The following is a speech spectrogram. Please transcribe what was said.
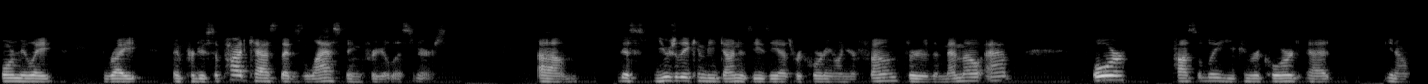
formulate, write, and produce a podcast that is lasting for your listeners. Um, this usually can be done as easy as recording on your phone through the Memo app, or possibly you can record at you know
